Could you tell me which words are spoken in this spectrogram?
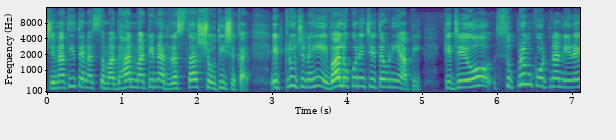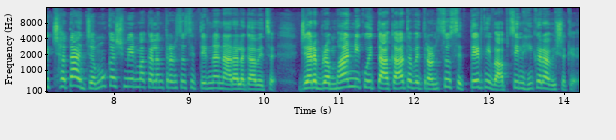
જેનાથી તેના સમાધાન માટેના રસ્તા શોધી શકાય. એટલું જ નહીં, એવા લોકોને ચેતવણી આપી કે જેઓ સુપ્રીમ કોર્ટના નિર્ણય છતાં જમ્મુ કાશ્મીરમાં કલમ ત્રણસો સિત્તેરના નારા લગાવે છે. જ્યારે બ્રહ્માંડની કોઈ તાકાત હવે ત્રણસો સિત્તેરની વાપસી નહીં કરાવી શકે.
